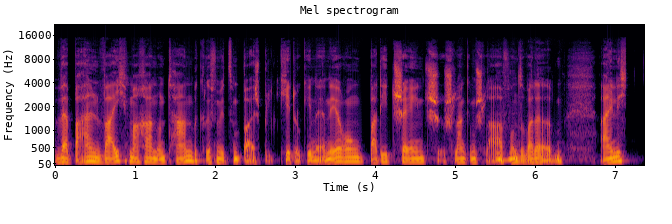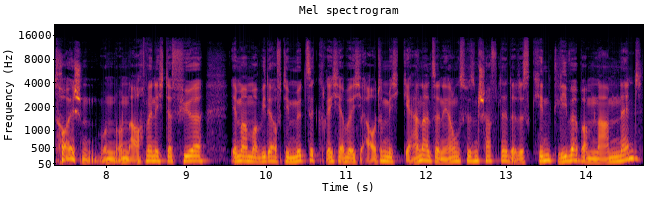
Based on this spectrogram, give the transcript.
verbalen Weichmachern und Tarnbegriffen wie zum Beispiel ketogene Ernährung, Body Change, schlank im Schlaf und so weiter ähm, eigentlich täuschen. Und, und auch wenn ich dafür immer mal wieder auf die Mütze kriege, aber ich oute mich gerne als Ernährungswissenschaftler, der das Kind lieber beim Namen nennt.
